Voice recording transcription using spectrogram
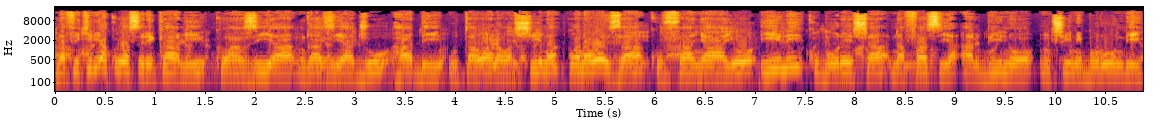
Nafikiria kuwa serikali kuanzia ngazi ya juu hadi utawala wa shina wanaweza kufanya hayo ili kuboresha nafasi ya albino nchini Burundi.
